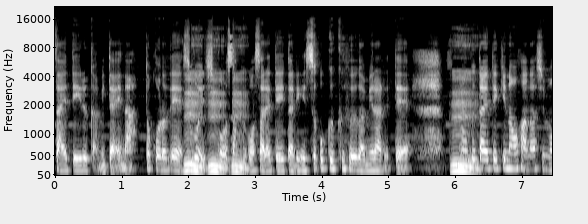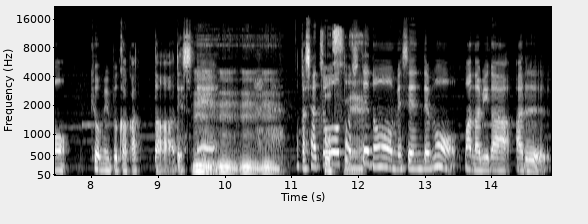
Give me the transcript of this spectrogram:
伝えているかみたいなところですごい試行錯誤されていたりすごく工夫が見られてその具体的なお話も興味深かったですね。うんうんうんなんか社長としての目線でも学びがある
